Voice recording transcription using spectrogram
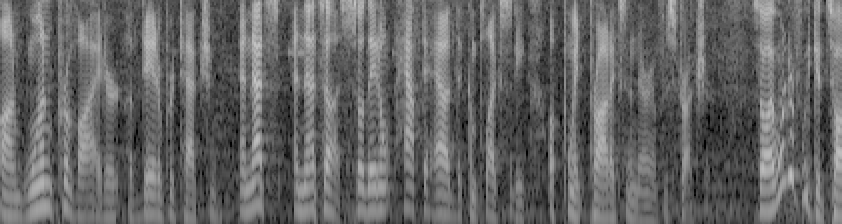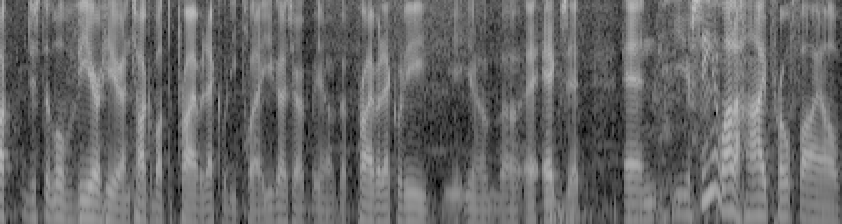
on one provider of data protection. And that's, and that's us, so they don't have to add the complexity of point products in their infrastructure. So I wonder if we could talk just a little veer here and talk about the private equity play. You guys are, you know, the private equity, you know, uh, exit, and you're seeing a lot of high profile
